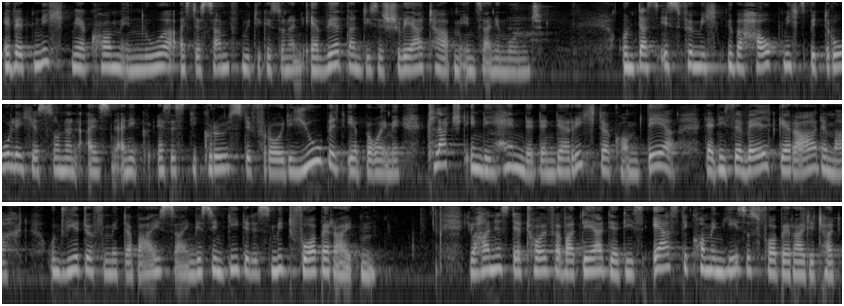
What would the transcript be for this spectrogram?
Er wird nicht mehr kommen nur als der Sanftmütige, sondern er wird dann dieses Schwert haben in seinem Mund. Und das ist für mich überhaupt nichts Bedrohliches, sondern als eine, es ist die größte Freude. Jubelt ihr Bäume, klatscht in die Hände, denn der Richter kommt, der, der diese Welt gerade macht. Und wir dürfen mit dabei sein. Wir sind die, die das mit vorbereiten. Johannes der Täufer war der, der das erste Kommen Jesus vorbereitet hat.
